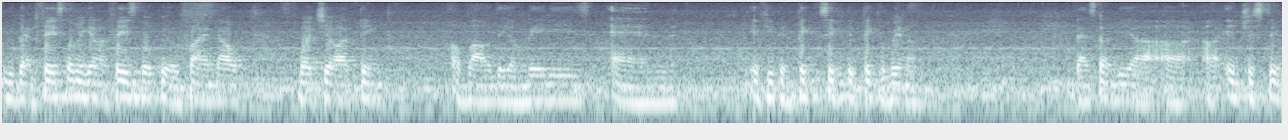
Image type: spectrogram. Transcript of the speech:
we got Facebook, when we get on Facebook, we'll find out what y'all think about the young ladies and if you can pick, see if you can pick the winner. That's going to be a, a, a interesting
